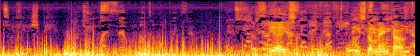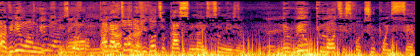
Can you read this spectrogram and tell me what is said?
until you finish paying. On 2.7, not on 1.7. Yeah, it's, I think instrumental. In fact, within one week, it's gone. Like I told you, if you go to Castle now, it's 2 million. The real plot is for 2.7.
